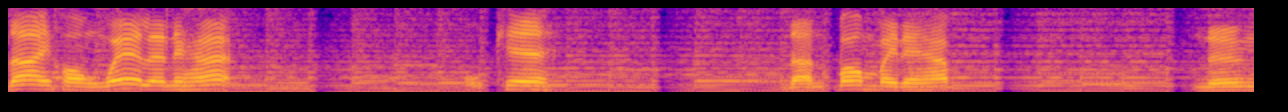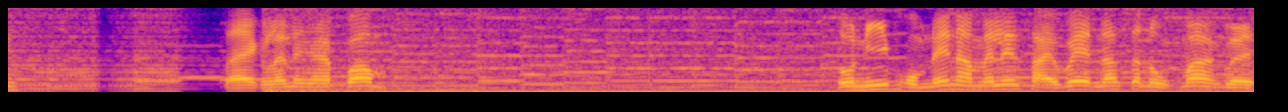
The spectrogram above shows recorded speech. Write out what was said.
ได้ของเวทเลยนะฮะ โอเค ดันป้อมไปนะครับหนึ่ง แตกแล้วนะครับป้อม ตัวนี้ผมแนะนำให้เล่นสายเวทนะสนุกมากเลย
